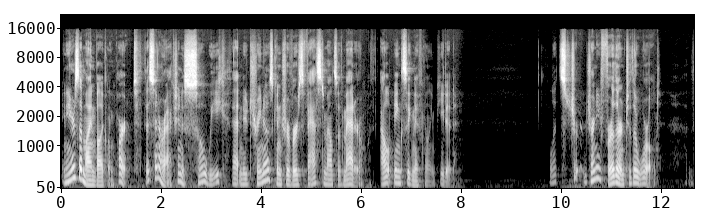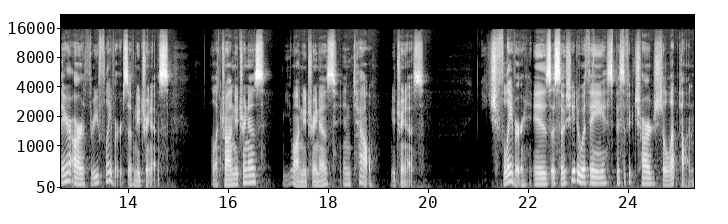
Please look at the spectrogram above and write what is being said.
And here's the mind boggling part this interaction is so weak that neutrinos can traverse vast amounts of matter without being significantly impeded. Let's journey further into the world. There are three flavors of neutrinos electron neutrinos, muon neutrinos, and tau neutrinos. Each flavor is associated with a specific charged lepton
